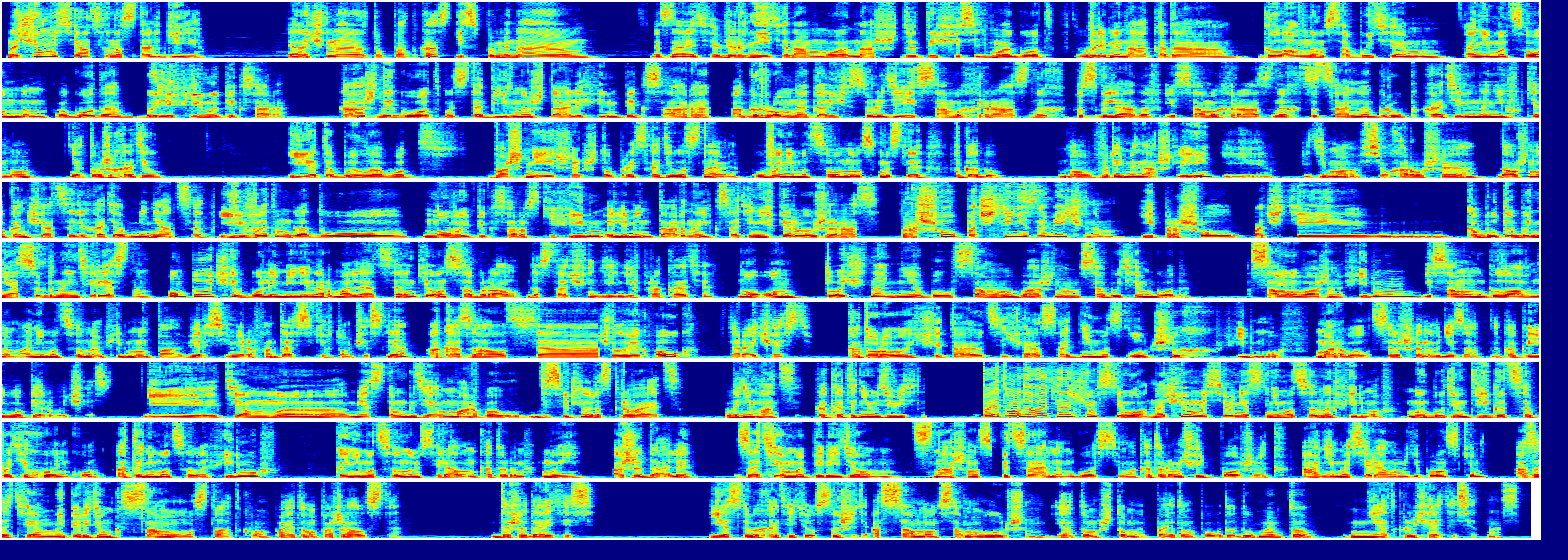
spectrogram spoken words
Начнем мы с сеанса ностальгии. Я начинаю этот подкаст и вспоминаю знаете, верните нам мой, наш 2007 год. Времена, когда главным событием анимационным года были фильмы Пиксара. Каждый год мы стабильно ждали фильм Пиксара. Огромное количество людей самых разных взглядов и самых разных социальных групп ходили на них в кино. Я тоже ходил. И это было вот важнейшее, что происходило с нами в анимационном смысле в году. Но времена шли, и, видимо, все хорошее должно кончаться или хотя бы меняться. И в этом году новый пиксаровский фильм «Элементарный», кстати, не в первый уже раз, прошел почти незамеченным. И прошел почти как будто бы не особенно интересным. Он получил более-менее нормальные оценки, он собрал достаточно деньги в прокате, но он точно не был самым важным событием года. Самым важным фильмом и самым главным анимационным фильмом по версии мира фантастики в том числе оказался «Человек-паук», вторая часть которого считают сейчас одним из лучших фильмов Марвел совершенно внезапно, как и его первую часть. И тем э, местом, где Марвел действительно раскрывается в анимации, как это неудивительно. Поэтому давайте начнем с него. Начнем мы сегодня с анимационных фильмов. Мы будем двигаться потихоньку от анимационных фильмов к анимационным сериалам, которым мы ожидали. Затем мы перейдем с нашим специальным гостем, о котором чуть позже, к аниме-сериалам японским. А затем мы перейдем к самому сладкому. Поэтому, пожалуйста, дожидайтесь если вы хотите услышать о самом-самом лучшем и о том, что мы по этому поводу думаем, то не отключайтесь от нас.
